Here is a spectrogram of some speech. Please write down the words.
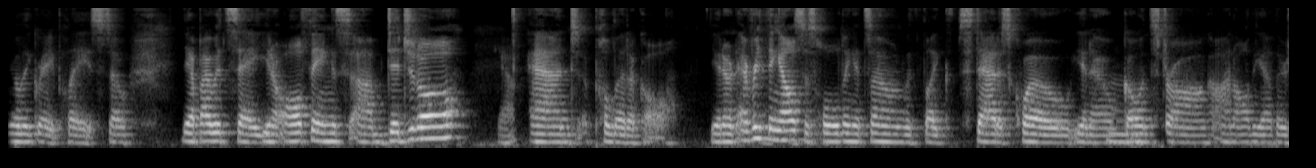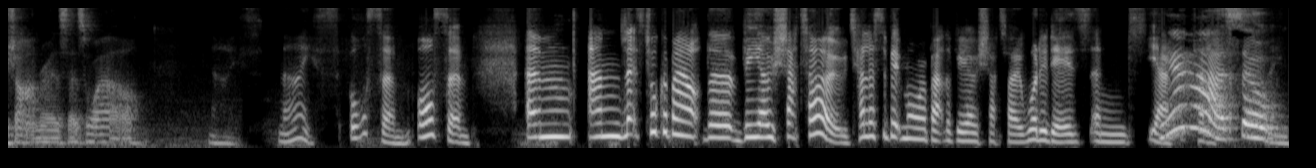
really, really great place. So, yep, I would say you know all things um, digital yeah. and political you know, and everything else is holding its own with like status quo, you know, mm. going strong on all the other genres as well. Nice. Nice. Awesome. Awesome. Um, and let's talk about the VO Chateau. Tell us a bit more about the VO Chateau, what it is, and yeah. Yeah. So,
